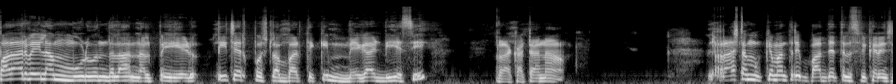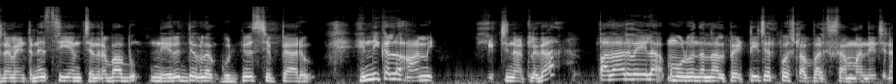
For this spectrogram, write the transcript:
పదహారు వేల మూడు వందల నలభై ఏడు టీచర్ పోస్టుల భర్తీకి మెగా డిఎస్సి ప్రకటన. రాష్ట్ర ముఖ్యమంత్రి బాధ్యతలు స్వీకరించిన వెంటనే సీఎం చంద్రబాబు నిరుద్యోగులకు గుడ్ న్యూస్ చెప్పారు. ఎన్నికల్లో హామీ ఇచ్చినట్లుగా పదహారు వేల మూడు వందల నలభై టీచర్ పోస్టుల భర్తీకి సంబంధించిన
